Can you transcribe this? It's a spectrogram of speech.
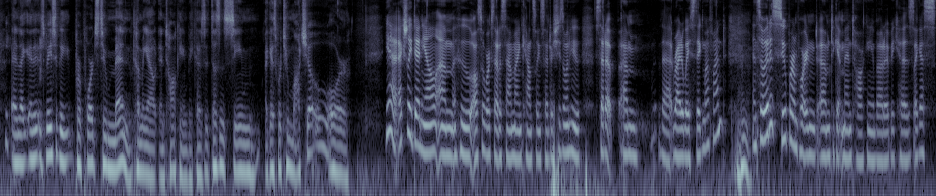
and like, and it's basically purports to men coming out and talking because it doesn't seem. I guess we're too macho, or Yeah, actually, Danielle, um, who also works out of Sound Mind Counseling Center, she's the one who set up um, that Ride Away Stigma Fund. And so it is super important um, to get men talking about it because I guess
